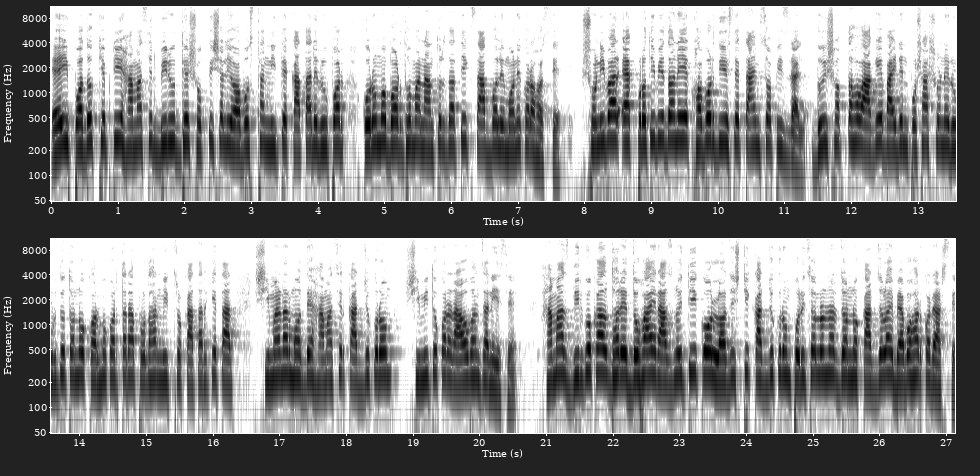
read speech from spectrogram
এই পদক্ষেপটি হামাসের বিরুদ্ধে শক্তিশালী অবস্থান নিতে কাতারের উপর ক্রমবর্ধমান আন্তর্জাতিক চাপ বলে মনে করা হচ্ছে। শনিবার এক প্রতিবেদনে খবর দিয়েছে টাইমস অফ ইসরায়েল। দুই সপ্তাহ আগে বাইডেন প্রশাসনের ঊর্ধ্বতন কর্মকর্তারা প্রধান মিত্র কাতারকে তার সীমানার মধ্যে হামাসের কার্যক্রম সীমিত করার আহ্বান জানিয়েছে। হামাস দীর্ঘকাল ধরে দোহায় রাজনৈতিক ও লজিস্টিক কার্যক্রম পরিচালনার জন্য কার্যালয় ব্যবহার করে আসছে।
